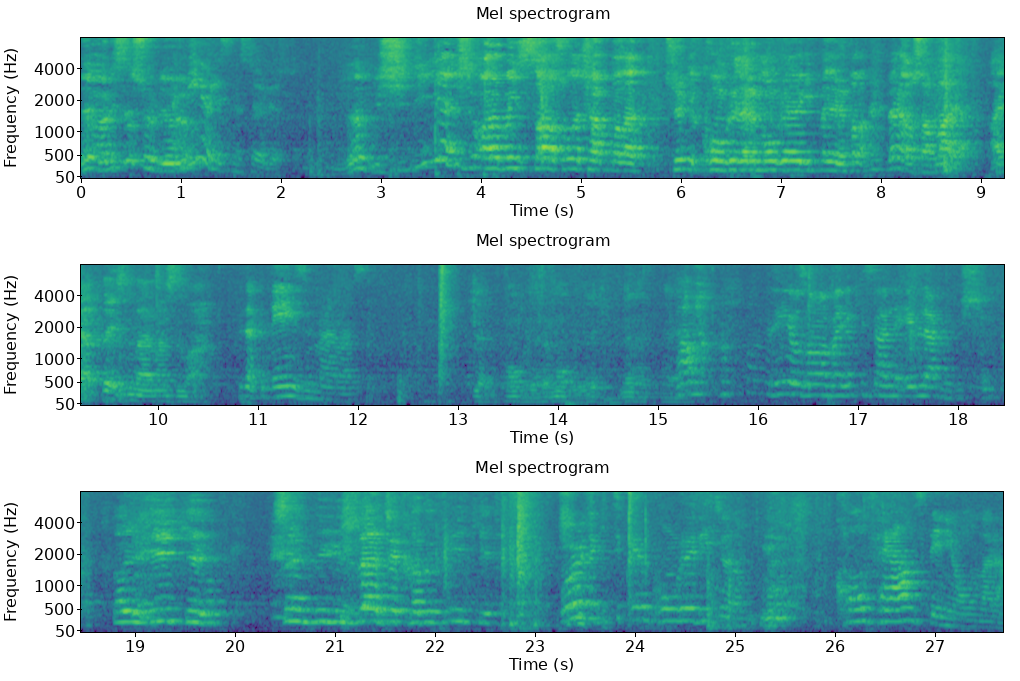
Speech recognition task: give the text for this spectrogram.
Ve öylesine söylüyorum. Niye öylesine söylüyorsun? Ya bir şey değil yani şimdi arabayı sağa sola çarpmalar, sürekli kongrelere mongrelere gitmeleri falan. Ben olsam var ya hayatta izin vermezdim ha. Bir dakika neye izin vermezsin? Yani kongrelere mongrelere. Ben iki seninle evlenmemişim. Ay iyi ki. Sen bir yüzlerce kadın iyi ki. Bu arada gittiklerim kongre değil canım. Konferans deniyor onlara.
